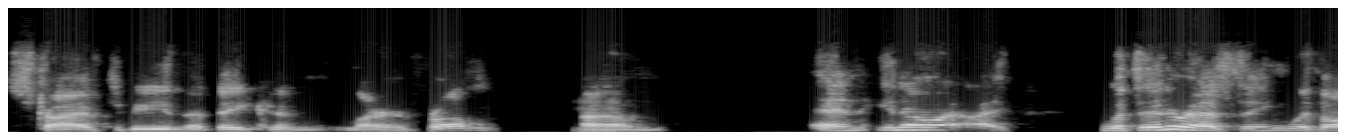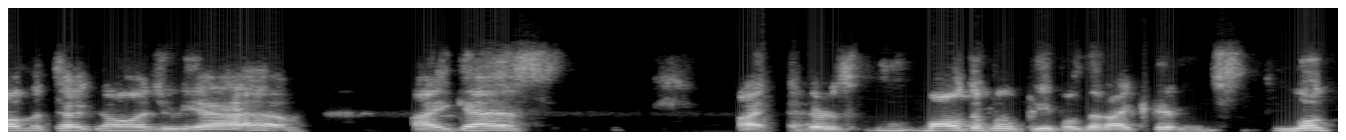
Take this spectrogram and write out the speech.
strive to be, that they can learn from. Mm-hmm. Um, and you know, I, what's interesting with all the technology we have, I guess I, there's multiple people that I can look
